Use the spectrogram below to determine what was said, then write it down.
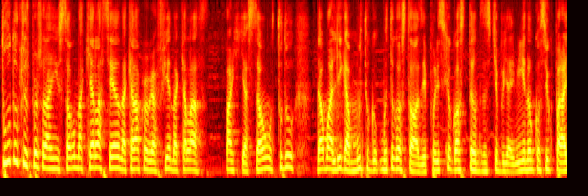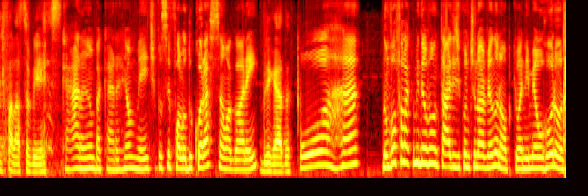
tudo que os personagens são naquela cena, naquela coreografia, naquela parte de ação, tudo dá uma liga muito, muito gostosa. E por isso que eu gosto tanto desse tipo de anime e não consigo parar de falar sobre eles. Caramba, cara, realmente você falou do coração agora, hein? Obrigado. Porra! Não vou falar que me deu vontade de continuar vendo, não, porque o anime é horroroso.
